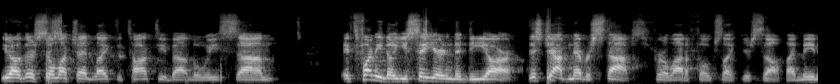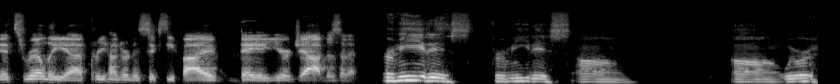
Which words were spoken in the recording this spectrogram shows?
You know, there's so much I'd like to talk to you about, Luis. Um, it's funny though. You say you're in the DR. This job never stops for a lot of folks like yourself. I mean, it's really a 365 day a year job, isn't it? For me, it is. For me, it is. Um, uh, we were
